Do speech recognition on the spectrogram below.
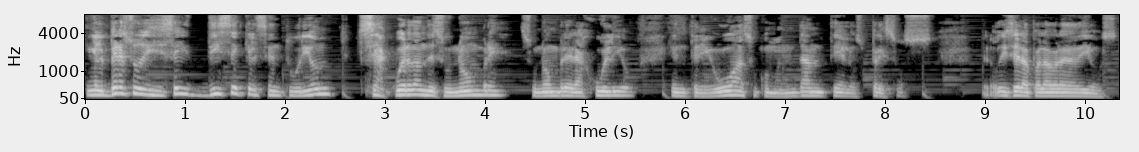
En el verso 16 dice que el centurión se acuerdan de su nombre, su nombre era Julio, entregó a su comandante a los presos. Pero dice la palabra de Dios,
